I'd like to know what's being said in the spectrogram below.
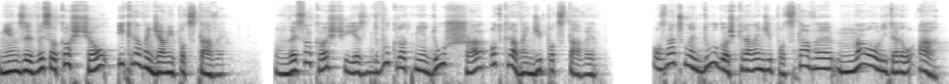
między wysokością i krawędziami podstawy. Wysokość jest dwukrotnie dłuższa od krawędzi podstawy. Oznaczmy długość krawędzi podstawy małą literą a.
